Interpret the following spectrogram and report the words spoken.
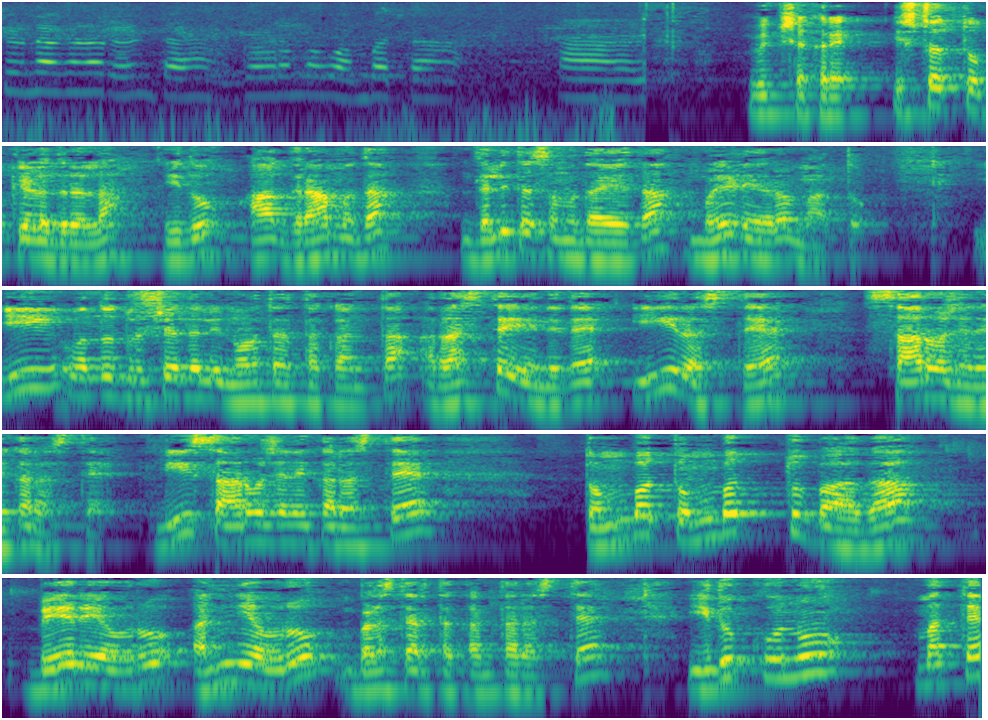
ಶಿವನಗರ ಎಂಟ ಗೌರಮ್ಮ ಒಂಬತ್ತ. ವೀಕ್ಷಕರೇ, ಇಷ್ಟೊತ್ತು ಕೇಳಿದ್ರಲ್ಲ, ಇದು ಆ ಗ್ರಾಮದ ದಲಿತ ಸಮುದಾಯದ ಮಹಿಳೆಯರ ಮಾತು. ಈ ಒಂದು ದೃಶ್ಯದಲ್ಲಿ ನೋಡ್ತಾ ಇರ್ತಕ್ಕಂಥ ರಸ್ತೆ ಏನಿದೆ, ಈ ರಸ್ತೆ ಸಾರ್ವಜನಿಕ ರಸ್ತೆ. ಈ ಸಾರ್ವಜನಿಕ ರಸ್ತೆ ತೊಂಬತ್ತೊಂಬತ್ತು ಭಾಗ ಬೇರೆಯವರು, ಅನ್ಯವರು ಬಳಸ್ತಾ ಇರ್ತಕ್ಕಂಥ ರಸ್ತೆ. ಇದಕ್ಕೂ ಮತ್ತೆ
